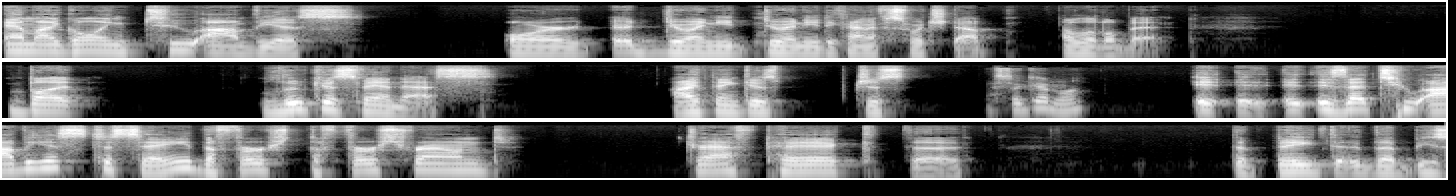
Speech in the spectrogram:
am I going too obvious or uh, do I need do I need to kind of switch it up a little bit? But Lucas Van Ness, I think is just That's a good one. i- i- i- is that too obvious to say the first the first round draft pick the the big the, the he's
